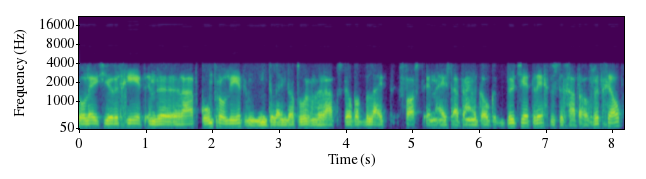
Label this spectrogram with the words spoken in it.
college regeert en de raad controleert. En niet alleen dat hoor, de raad stelt ook beleid vast en heeft uiteindelijk ook het budgetrecht. Dus dat gaat over het geld.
